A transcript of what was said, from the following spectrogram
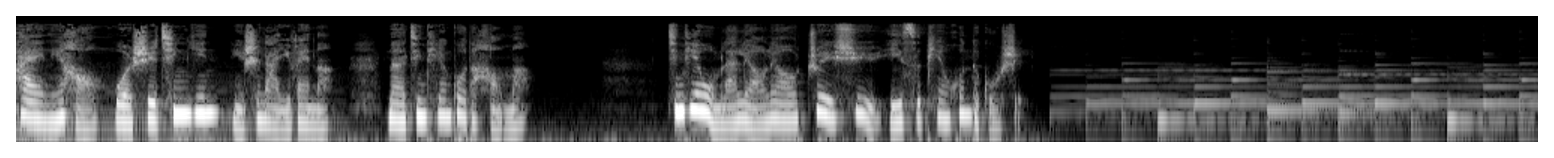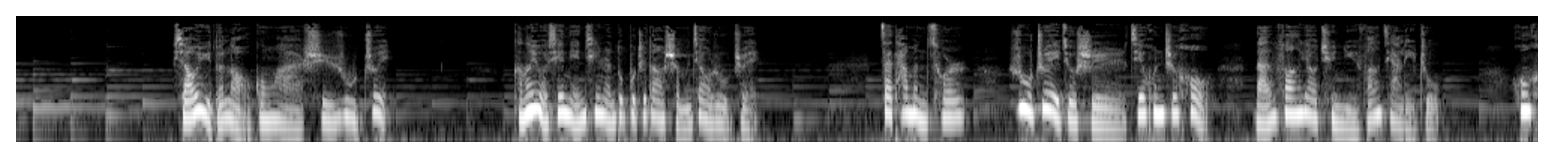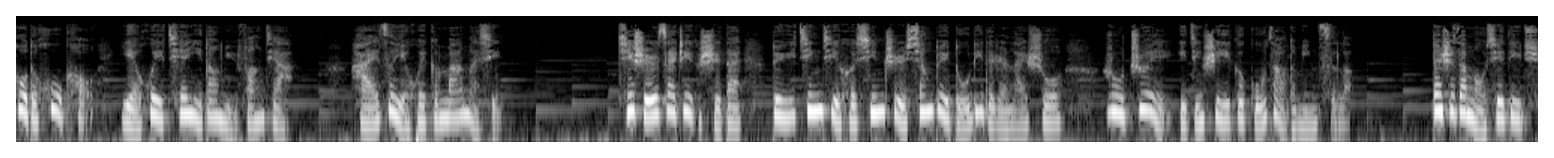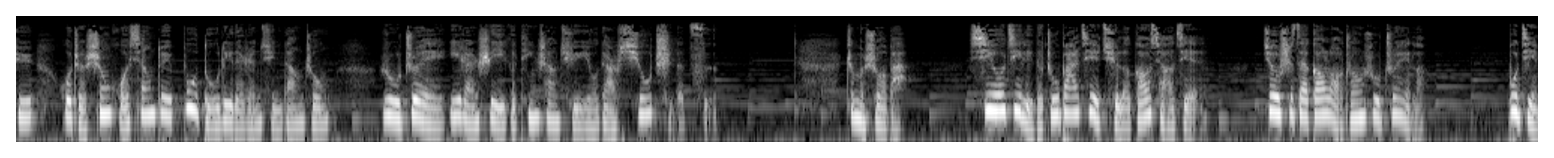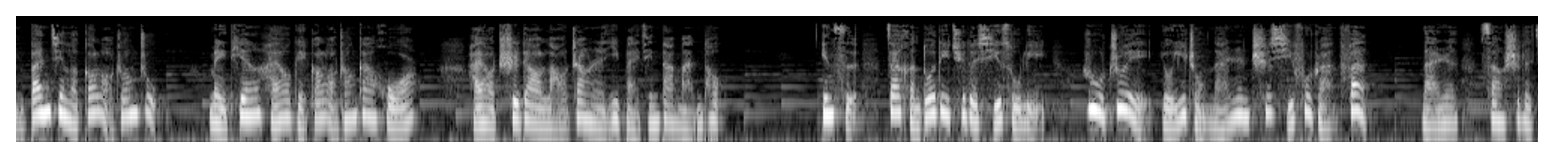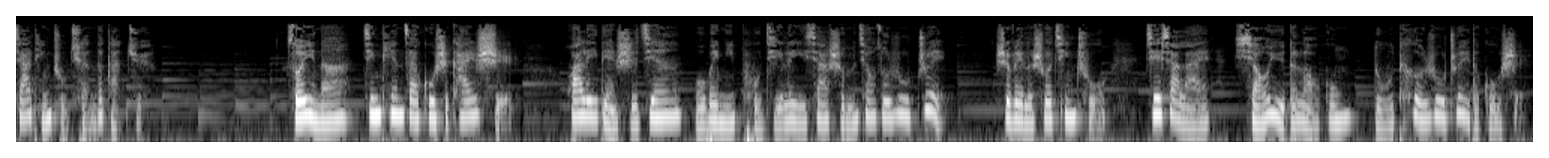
嗨，你好，我是清音，你是哪一位呢？那今天过得好吗？今天我们来聊聊赘婿疑似骗婚的故事。小雨的老公啊是入赘，可能有些年轻人都不知道什么叫入赘。在他们村儿，入赘就是结婚之后，男方要去女方家里住，婚后的户口也会迁移到女方家，孩子也会跟妈妈姓。其实，在这个时代，对于经济和心智相对独立的人来说，入赘已经是一个古早的名词了。但是在某些地区或者生活相对不独立的人群当中，入赘依然是一个听上去有点羞耻的词。这么说吧，《西游记》里的猪八戒娶了高小姐，就是在高老庄入赘了，不仅搬进了高老庄住，每天还要给高老庄干活，还要吃掉老丈人一百斤大馒头。因此，在很多地区的习俗里。入赘有一种男人吃媳妇软饭，男人丧失了家庭主权的感觉。所以呢，今天在故事开始，花了一点时间，我为你普及了一下什么叫做入赘，是为了说清楚接下来小雨的老公独特入赘的故事。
